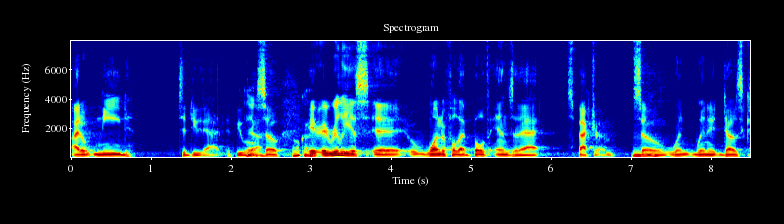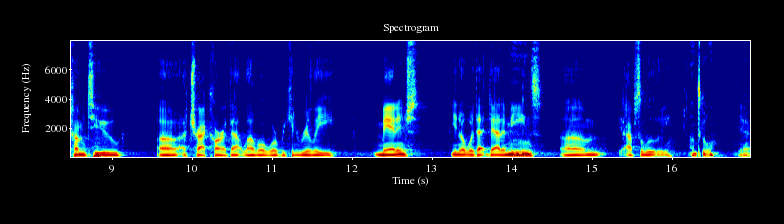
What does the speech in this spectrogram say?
I don't need to do that, if you will. Yeah. So Okay. it, it really is uh, wonderful at both ends of that spectrum. So Mm-hmm. when when it does come to uh, a track car at that level where we can really manage, you know, what that Mm-hmm. data means, um, absolutely, That's cool. yeah.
